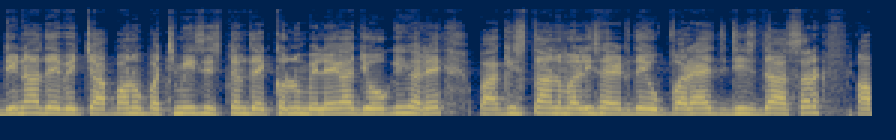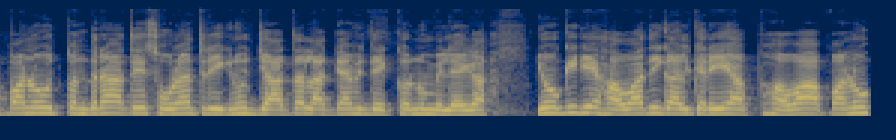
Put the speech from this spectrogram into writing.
ਦਿਨਾਂ ਦੇ ਵਿੱਚ ਆਪਾਂ ਆਪਾਂ ਨੂੰ ਪੱਛਮੀ ਸਿਸਟਮ ਦੇਖਣ ਨੂੰ ਮਿਲੇਗਾ, ਜੋ ਕਿ ਹਲੇ ਪਾਕਿਸਤਾਨ ਵਾਲੀ ਸਾਈਡ ਦੇ ਉੱਪਰ ਹੈ, ਜਿਸ ਦਾ ਅਸਰ ਆਪਾਂ ਨੂੰ 15 ਅਤੇ 16 ਤਰੀਕ ਨੂੰ ਜ਼ਿਆਦਾਤਰ ਇਲਾਕਿਆਂ ਵਿੱਚ ਦੇਖਣ ਨੂੰ ਮਿਲੇਗਾ। ਕਿਉਂਕਿ ਜੇ ਹਵਾ ਦੀ ਗੱਲ ਕਰੀਏ, ਆਪ ਹਵਾ ਆਪਾਂ ਨੂੰ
